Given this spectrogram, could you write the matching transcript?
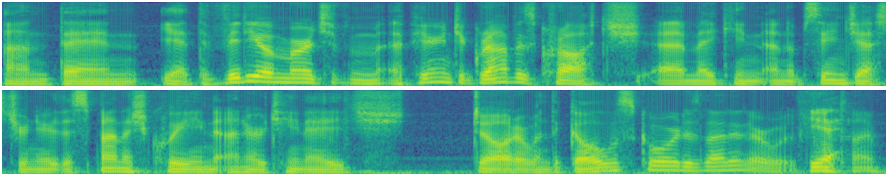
and then yeah, the video emerged of him appearing to grab his crotch, uh, making an obscene gesture near the Spanish Queen and her teenage daughter when the goal was scored. Is that it or full Yeah. time?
